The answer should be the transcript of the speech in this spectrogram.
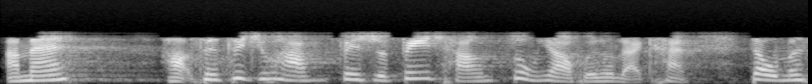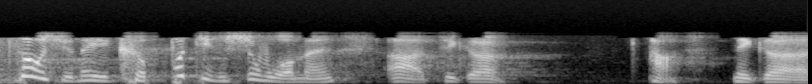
阿门。好，所以这句话非是非常重要。回头来看，在我们受洗那一刻，不仅是我们啊这个好那个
